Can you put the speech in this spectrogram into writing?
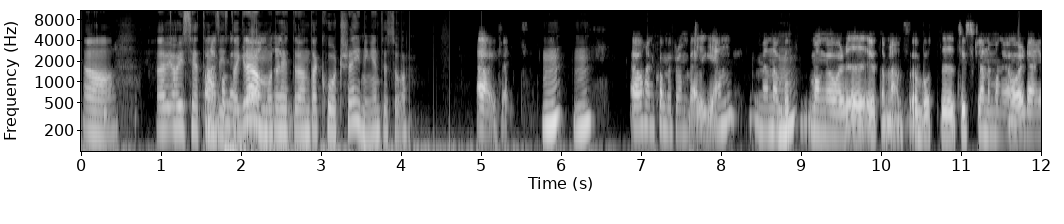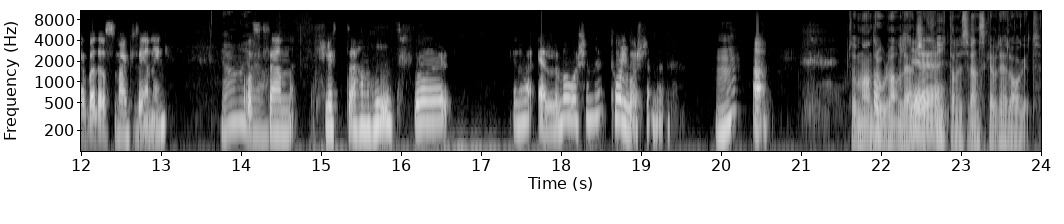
Ja, jag har ju sett hans Instagram och då heter han Dacour Training, inte så? Ja, exakt. Mm, mm. Ja, han kommer från Belgien men har mm. bott många år i, utomlands och bott i Tyskland i många år där han jobbade hos Marcus Ening. Ja, ja. Och sen flyttade han hit för kan det vara 11 år sedan nu? 12 år sedan nu. Mm. Ja. Som andra ord har han lärt sig eh, flytande svenska vid det här laget.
